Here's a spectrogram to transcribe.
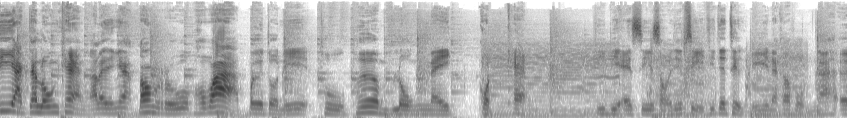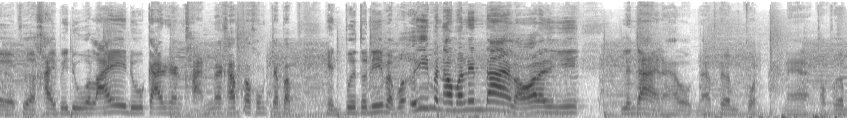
ที่อยากจะลงแข่งอะไรอย่างเงี้ยต้องรู้ เพราะว่าปืนตัวนี้ถูกเพิ่มลงในกฎแข่ง PBSC 2024 ที่จะถึงนี้นะครับผมนะเออเผื่อใครไปดูไลฟ์ดูการแข่งขันนะครับก็คงจะแบบเห็นปืนตัวนี้แบบว่าเอ้ยมันเอามาเล่นได้เหรออะไรอย่างงี้เล่นได้นะครับผมนะเพิ่มกดนะฮะเขาเพิ่ม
